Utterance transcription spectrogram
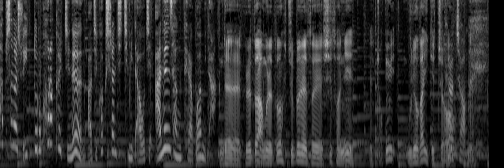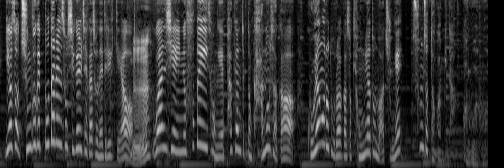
탑승할 수 있도록 허락할지는 아직 확실한 지침이 나오지 않은 상태라고 합니다. 네, 그래도 아무래도 주변에서의 시선이 조금 우려가 있겠죠. 그렇죠. 네. 이어서 중국의 또 다른 소식을 제가 전해드릴게요. 네. 우한시에 있는 후베이 성에 파견됐던 간호사가 고향으로 돌아가서 격리하던 와중에 숨졌다고 합니다. 아이고 아이고.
